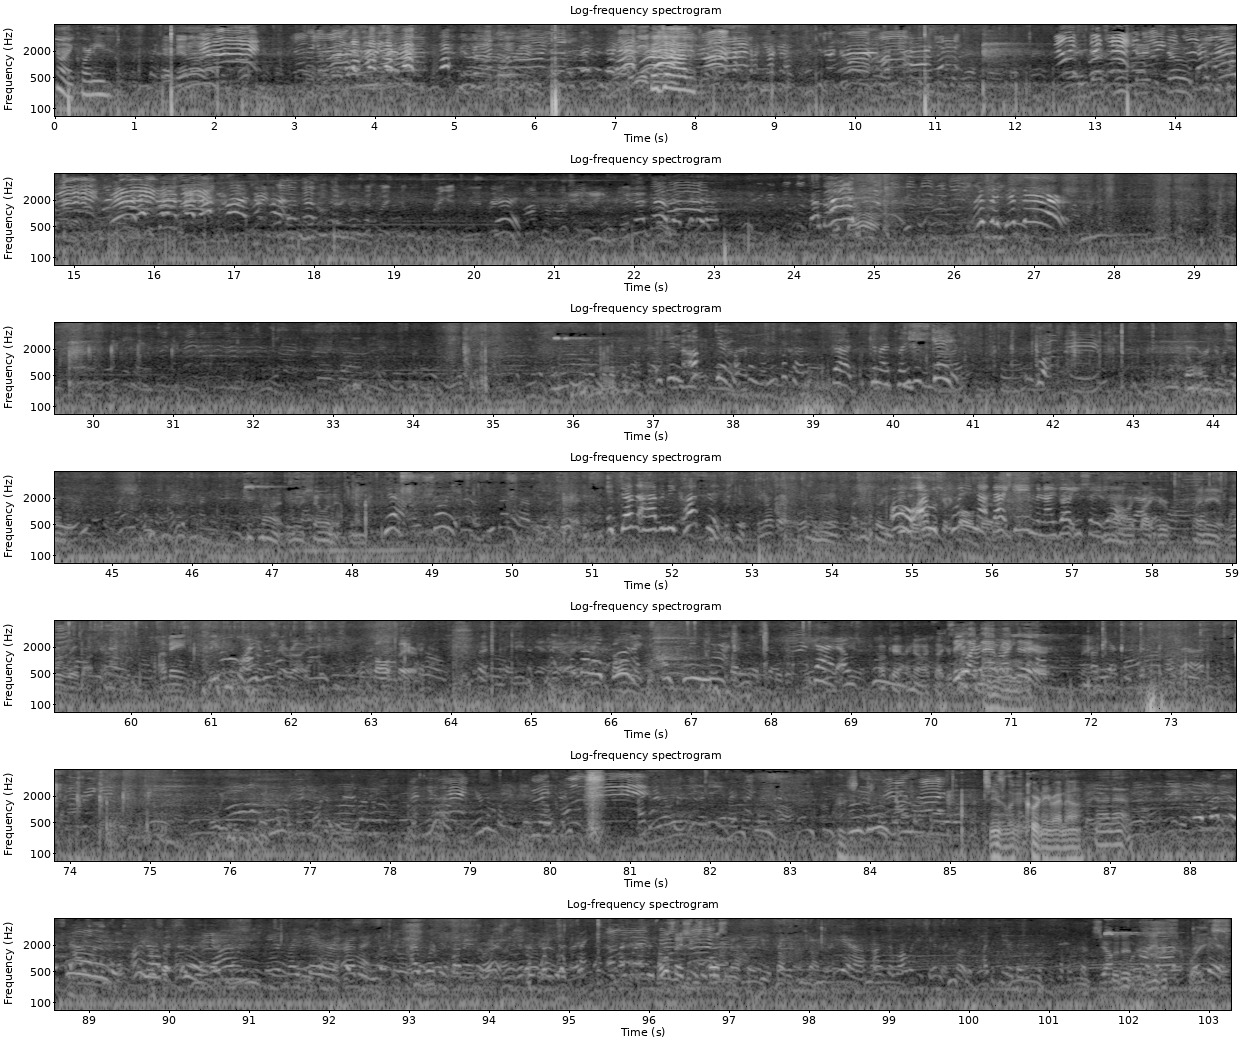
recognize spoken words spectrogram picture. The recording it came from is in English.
Come on, Courtney. Good job. It's Okay, let me at it. Dad, can I play this game? Look. Don't argue with him. He's not. He was showing it to me. Yeah, show it. It doesn't have any cussing. Oh. I. Oh, was playing at that game and I thought you said yes. No, I thought you were playing it real robot. I mean, Steve was 100% right. Call it fair. I thought I could. I was playing that. Dad, I was playing Okay, I know. I thought you were See, like that right there. Jeez, look at Courtney right now. I know. I know, but still, why would you stand right there? I mean, I wasn't. I say she was close enough that he would probably stop her. Yeah, I said, why would you stand that close? I could see her maybe put a couple steps. Just put it in a dangerous place.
